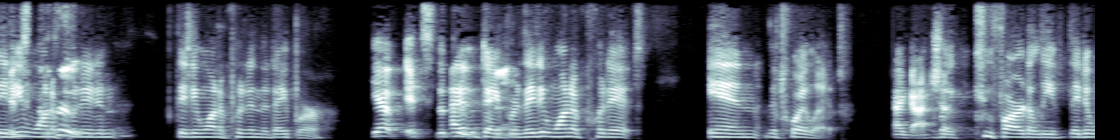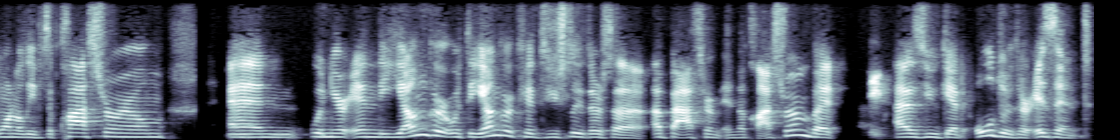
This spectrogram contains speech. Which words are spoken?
they didn't want to put it in. They didn't want to put it in the diaper. Yep, it's the poop. diaper. They didn't want to put it in the toilet. I gotcha. like too far to leave. They didn't want to leave the classroom. Mm-hmm. And when you're in the younger with the younger kids, usually there's a, a bathroom in the classroom, but as you get older, there isn't.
